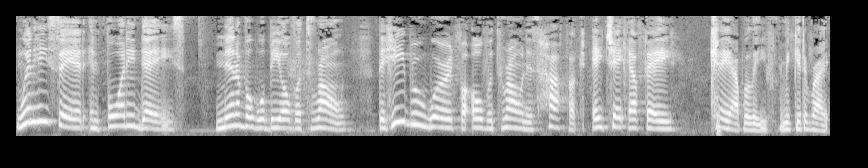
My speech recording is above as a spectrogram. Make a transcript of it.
When he said in 40 days, Nineveh will be overthrown, the Hebrew word for overthrown is hafak, H-A-F-A-K, I believe. Let me get it right.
